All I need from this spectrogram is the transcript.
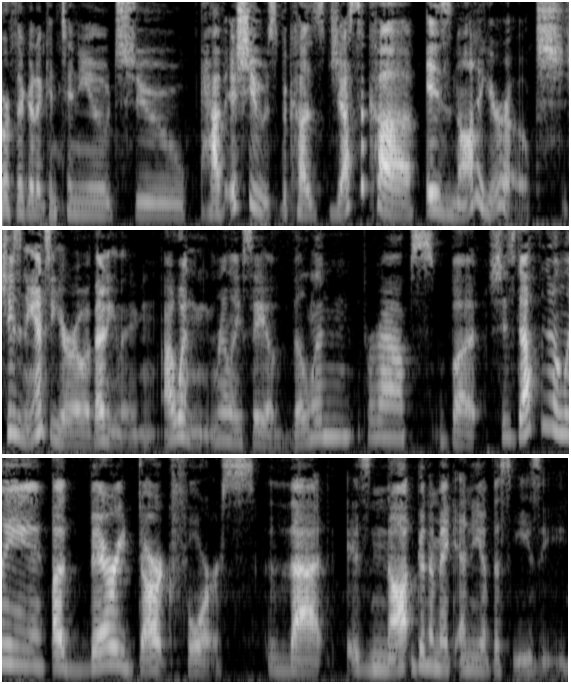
or if they're going to continue to have issues because Jessica is not a hero. She's an anti hero, if anything. I wouldn't really say a villain, perhaps, but she's definitely a very dark force that is not going to make any of this easy.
